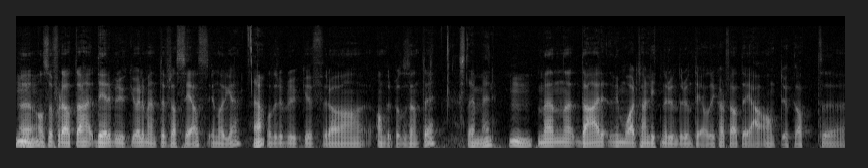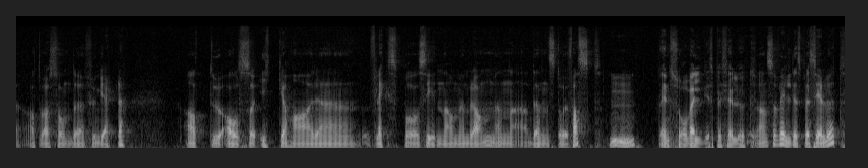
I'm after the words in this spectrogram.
Mm. Uh, altså fordi at det, Dere bruker jo elementer fra SEAS i Norge, ja. og dere bruker fra andre produsenter. Stemmer. Mm. Men der, vi må ta en liten runde rundt det. Richard, for jeg ante jo ikke at, uh, at, det var sånn det fungerte. At du altså ikke har uh, flex på siden av membranen, men uh, den står jo fast. Mm. Den så veldig spesiell ut. Ja, den så veldig spesiell ut.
